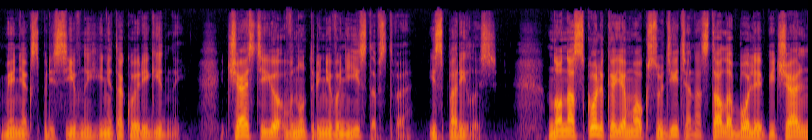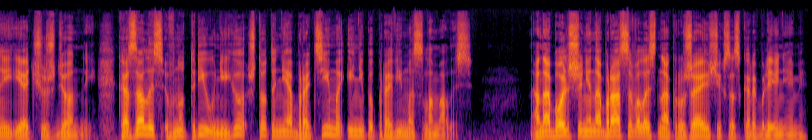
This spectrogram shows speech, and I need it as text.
менее экспрессивной и не такой ригидной. Часть ее внутреннего неистовства испарилась но, насколько я мог судить, она стала более печальной и отчужденной. Казалось, внутри у нее что-то необратимо и непоправимо сломалось. Она больше не набрасывалась на окружающих с оскорблениями.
